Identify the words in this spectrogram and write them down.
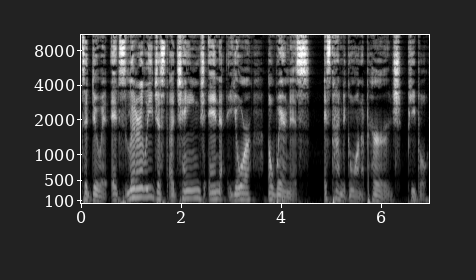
to do it? It's literally just a change in your awareness it's time to go on a purge, people.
